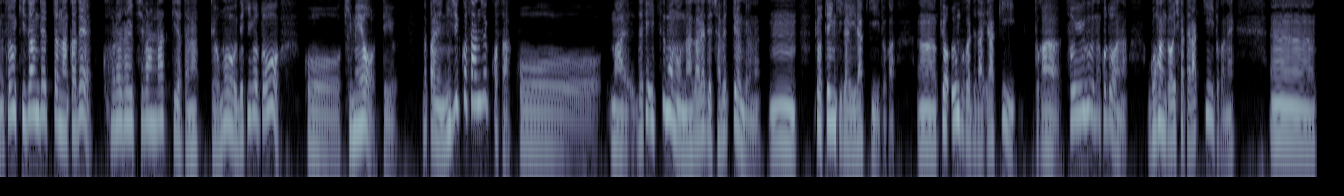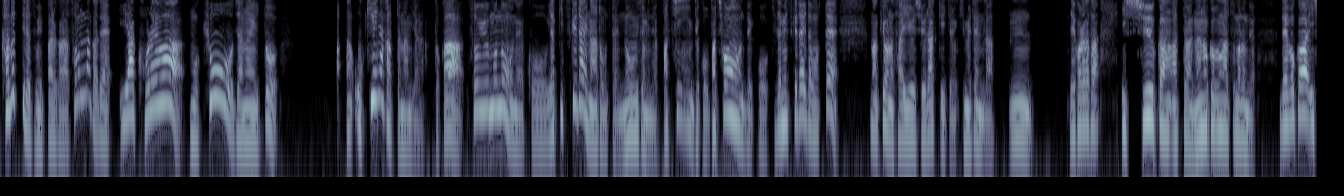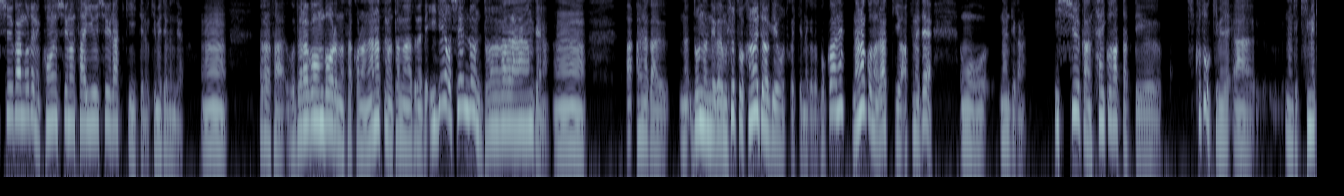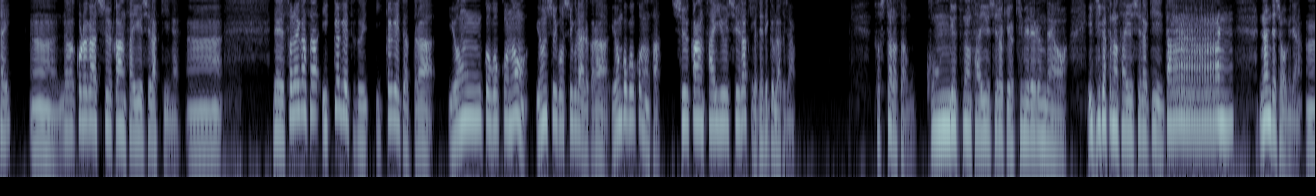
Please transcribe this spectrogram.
うん、その刻んでった中で、これが一番ラッキーだったなって思う出来事を、こう、決めようっていう。やっぱね、20個30個さ、こう、まあ、だいたいいつもの流れで喋ってるんだよね。うん、今日天気がいいラッキーとか、うん、今日うんこが出たラッキーとか、そういう風なことはな、ご飯が美味しかったラッキーとかね、うん、被ってるやつもいっぱいあるから、その中で、いや、これは、もう今日じゃないと、あ、起きえなかったな、みたいな。とか、そういうものをね、こう、焼き付けたいなと思って、脳みそにね、バチーンってこう、バチコーンってこう、刻みつけたいと思って、まあ今日の最優秀ラッキーっていうのを決めてんだ。うん。で、これがさ、一週間あったら7個分集まるんだよ。で、僕は一週間ごとに今週の最優秀ラッキーっていうのを決めてるんだよ。うん。だからさ、ドラゴンボールのさ、この7つの玉を集めて、イデオシェンロンドバババラーンみたいな。うん。あ、なんか、どんな願いも一つを叶えてあげようとか言ってんだけど、僕はね、7個のラッキーを集めて、もう、なんていうかな、1週間最高だったっていうことを決めたい、あ、なんて決めたい？うん。だからこれが週間最優秀ラッキーね。うん。で、それがさ、1ヶ月と、1ヶ月だったら、4個5個の、4週5週ぐらいあるから、4個5個のさ、週間最優秀ラッキーが出てくるわけじゃん。そしたらさ、今月の最優秀ラッキーが決めれるんだよ。1月の最優秀ラッキー、ダララランなんでしょう？みたいな。うー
